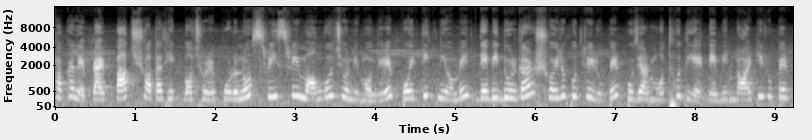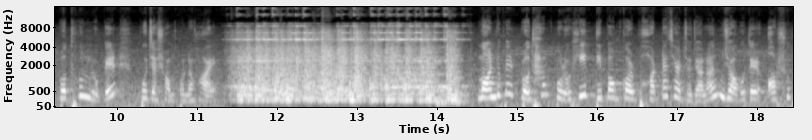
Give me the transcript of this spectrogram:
সকালে প্রায় পাঁচ শতাধিক বছরের পুরনো শ্রী শ্রী মঙ্গলচণ্ডী মন্দিরে বৈদিক নিয়মে দেবী দুর্গার শৈলপুত্রী রূপের পূজার মধ্য দিয়ে দেবীর নয়টি রূপের প্রথম রূপের পূজা সম্পন্ন হয়। মণ্ডপের প্রধান পুরোহিত দীপঙ্কর ভট্টাচার্য জানান, জগতের অশুভ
